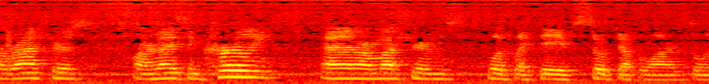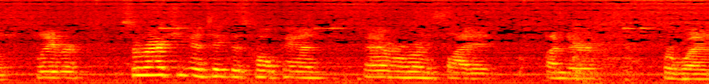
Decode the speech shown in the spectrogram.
our rashers are nice and curly, and our mushrooms look like they've soaked up a lot of delicious flavor. So we're actually going to take this whole pan and we're going to slide it under for when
